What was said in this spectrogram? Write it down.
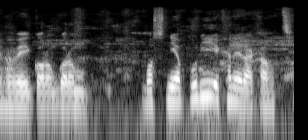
এভাবে গরম গরম বসনিয়া পুরি এখানে রাখা হচ্ছে।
